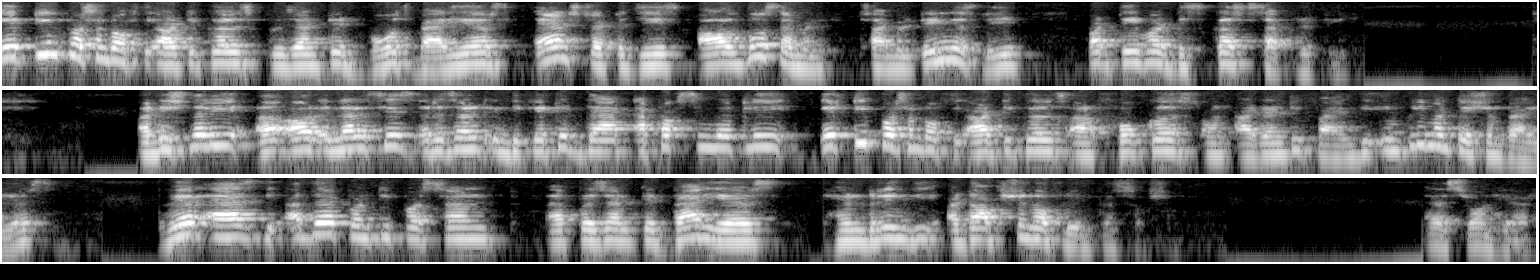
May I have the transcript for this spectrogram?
18% of the articles presented both barriers and strategies, although simultaneously, but they were discussed separately. Additionally, uh, our analysis result indicated that approximately 80% of the articles are focused on identifying the implementation barriers, whereas the other 20% uh, presented barriers hindering the adoption of lean construction, as shown here.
